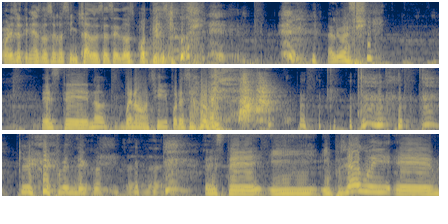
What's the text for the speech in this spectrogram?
Por eso tenías los ojos hinchados hace dos podcasts. ¿no? Algo así. Este, no, bueno, sí, por eso. Qué pendejo. Este, y, y pues ya, güey. eh,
